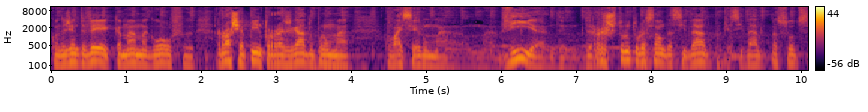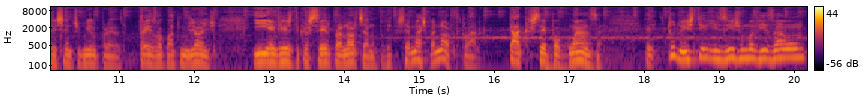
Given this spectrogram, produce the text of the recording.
Quando a gente vê Camama Golf, Rocha Pinto rasgado por uma. que vai ser uma, uma via de, de, reestruturação da cidade, porque a cidade passou de 600 mil para 3 ou 4 milhões, e em vez de crescer para norte, já não podia crescer mais para norte, claro. Está a crescer para o Coanza. Tudo isto exige uma visão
